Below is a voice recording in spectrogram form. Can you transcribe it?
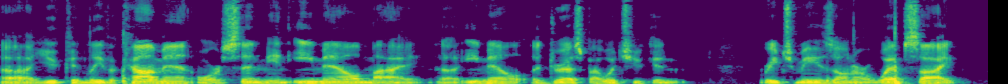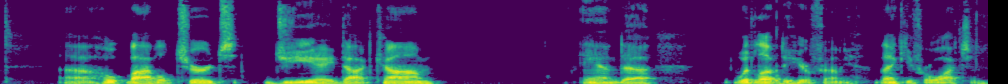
uh, you can leave a comment or send me an email. My uh, email address by which you can reach me is on our website, uh, hopebiblechurchga.com, and uh, would love to hear from you. Thank you for watching.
